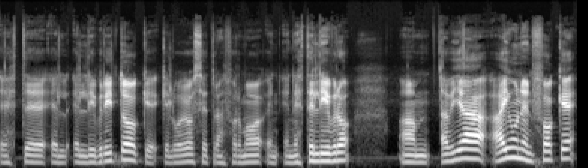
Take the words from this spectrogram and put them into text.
este, el, el, librito que, que, luego se transformó en, en este libro, había, hay un enfoque,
